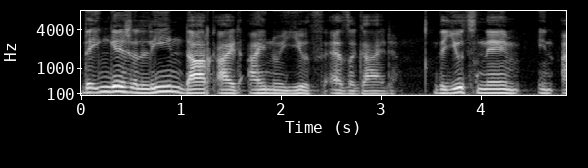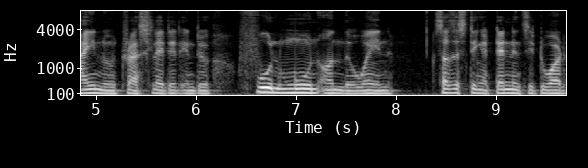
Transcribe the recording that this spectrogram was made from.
They engaged a lean, dark eyed Ainu youth as a guide. The youth's name in Ainu translated into full moon on the wane, suggesting a tendency toward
